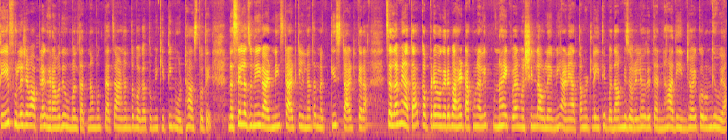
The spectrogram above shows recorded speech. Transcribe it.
ते फुलं जेव्हा आपल्या घरामध्ये उमलतात ना मग त्याचा आनंद बघा तुम्ही किती मोठा असतो ते. नसेल अजूनही गार्डनिंग स्टार्ट केली ना तर नक्की स्टार्ट करा. चला मी आता कपडे वगैरे बाहेर टाकून आली. पुन्हा एक वेळ मशीन लावलं आहे मी आणि आता म्हटलं इथे बदाम भिजवलेले होते त्यांना आधी एन्जॉय करून घेऊया.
